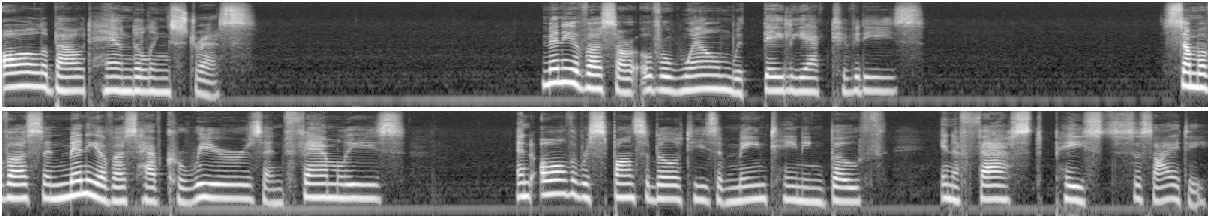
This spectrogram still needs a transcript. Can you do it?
all about handling stress. Many of us are overwhelmed with daily activities. Some of us and many of us have careers and families and all the responsibilities of maintaining both in a fast paced society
